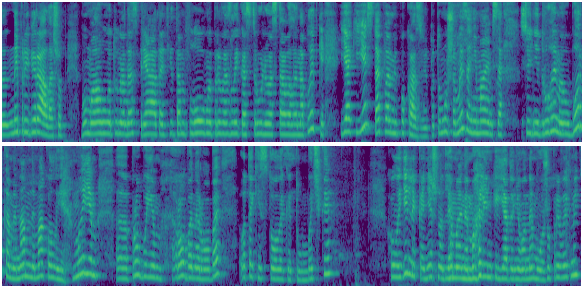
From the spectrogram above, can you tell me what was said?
не прибирала, щоб бумагу оту треба спрятати, там плов ми привезли, каструлю оставили на плитки. Як є, так вам і показую. Тому що ми займаємося сьогодні другими уборками, нам нема коли. Миємо, е, пробуємо, робе не робе. Отакі столики, тумбочки. Холодильник, звісно, для мене маленький, я до нього не можу привикнути,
